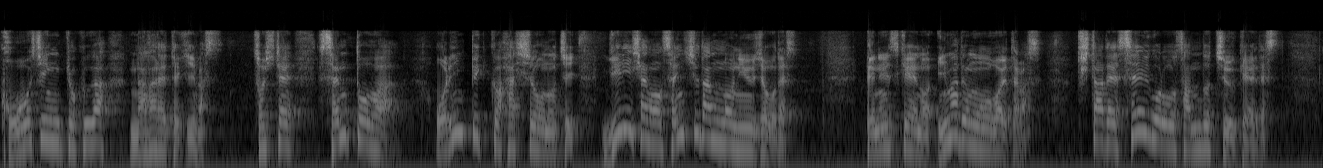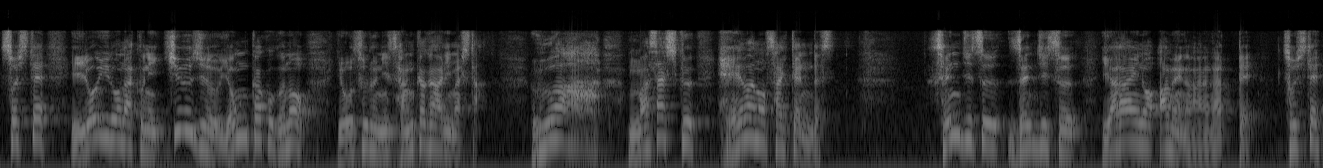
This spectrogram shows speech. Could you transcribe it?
行進曲が流れてきます。そして先頭はオリンピック発祥の地ギリシャの選手団の入場です。NHK の今でも覚えてます。北出清五郎さんの中継です。そしていろいろな国94カ国の要するに参加がありました。うわー、まさしく平和の祭典です。先日、前日、やらいの雨が上がって、そして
